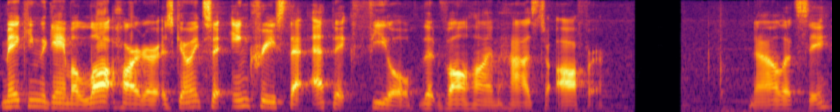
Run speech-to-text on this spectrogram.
Making the game a lot harder is going to increase that epic feel that Valheim has to offer. Now let's see.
